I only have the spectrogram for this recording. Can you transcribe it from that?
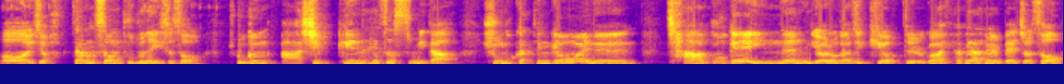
어 이제 확장성 부분에 있어서 조금 아쉽긴 했었습니다. 중국 같은 경우에는 자국에 있는 여러 가지 기업들과 협약을 맺어서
